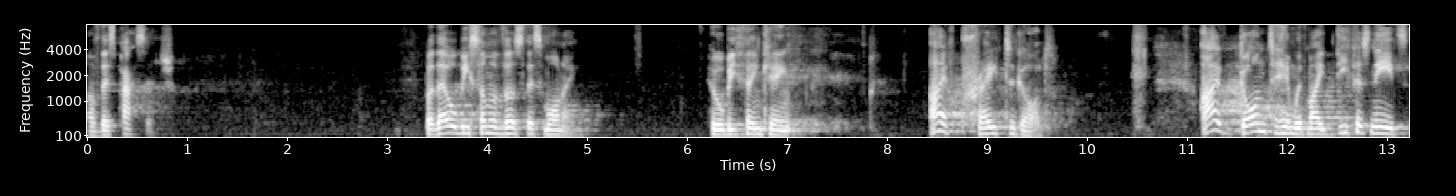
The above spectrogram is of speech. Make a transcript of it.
of this passage. But there will be some of us this morning who will be thinking, I've prayed to God. I've gone to him with my deepest needs,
